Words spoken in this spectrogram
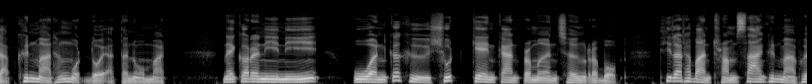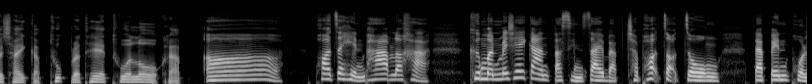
จับขึ้นมาทั้งหมดโดยอัตโนมัติ ในกรณีนี้อวนก็คือชุดเกณฑ์การประเมินเชิงระบบ ที่รัฐบาลทรัมป์สร้างขึ้นมาเพื่อใช้กับทุกประเทศทั่วโลกครับอ๋อพอจะเห็นภาพแล้วค่ะ คือมันไม่ใช่การตัดสินใจแบบเฉพาะเจาะจง แต่เป็นผล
